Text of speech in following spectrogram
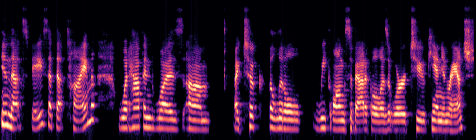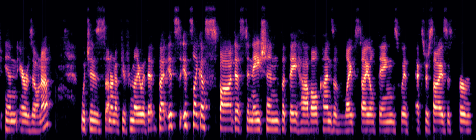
in that space at that time. What happened was um, I took a little week long sabbatical, as it were, to Canyon Ranch in Arizona which is I don't know if you're familiar with it, but it's it's like a spa destination, but they have all kinds of lifestyle things with exercises for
